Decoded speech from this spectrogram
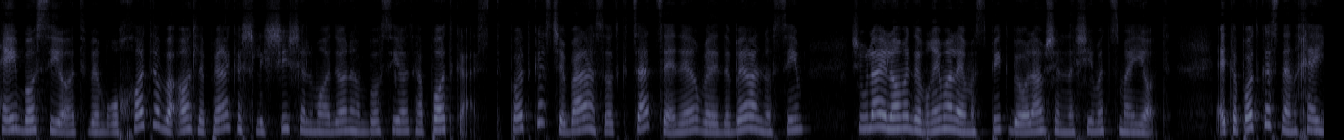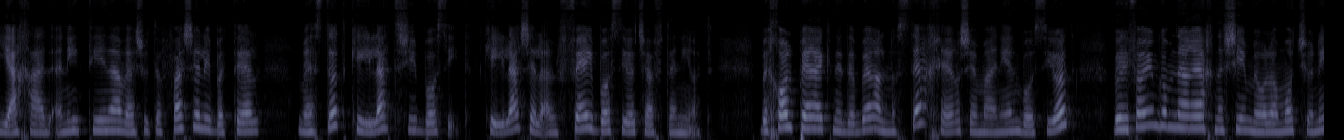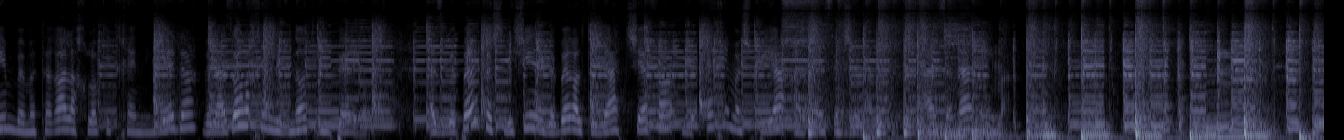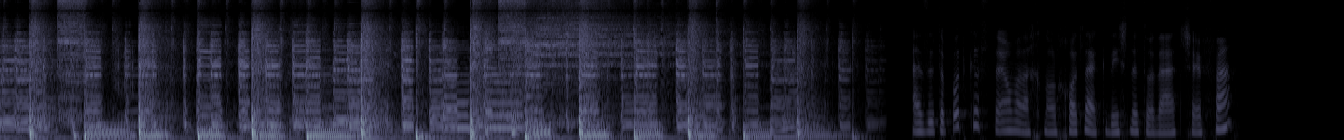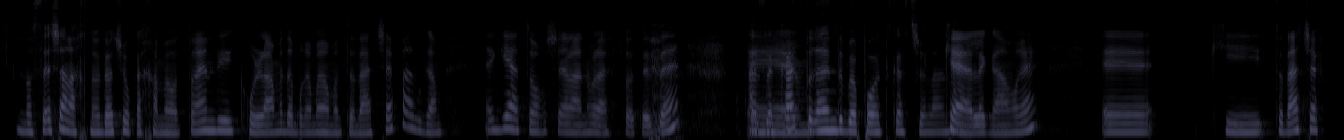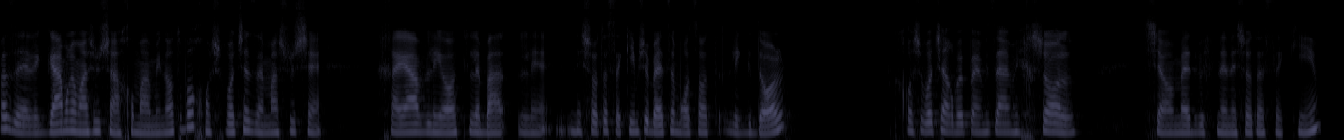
היי hey, בוסיות, וברוכות הבאות לפרק השלישי של מועדון הבוסיות הפודקאסט. פודקאסט שבא לעשות קצת סדר ולדבר על נושאים שאולי לא מדברים עליהם מספיק בעולם של נשים עצמאיות. את הפודקאסט ננחה יחד, אני טינה והשותפה שלי בתל, מייסדות קהילת שי בוסית, קהילה של אלפי בוסיות שאפתניות. בכל פרק נדבר על נושא אחר שמעניין בוסיות, ולפעמים גם נארח נשים מעולמות שונים במטרה לחלוק איתכן ידע ולעזור לכן לבנות אימפריות. אז בפרק השלישי נדבר על תודעת שפע ואיך היא משפיעה על העסק שלנו. האזנה נעימה. אז את הפודקאסט היום אנחנו הולכות להקדיש לתודעת שפע. נושא שאנחנו יודעות שהוא ככה מאוד טרנדי, כולם מדברים היום על תודעת שפע, אז גם הגיע התור שלנו לעשות את זה. אזעקת אמ, טרנד בפודקאסט שלנו. כן, לגמרי. אה, כי תודעת שפע זה לגמרי משהו שאנחנו מאמינות בו, חושבות שזה משהו שחייב להיות לבע... לנשות עסקים שבעצם רוצות לגדול. חושבות שהרבה פעמים זה המכשול שעומד בפני נשות עסקים,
